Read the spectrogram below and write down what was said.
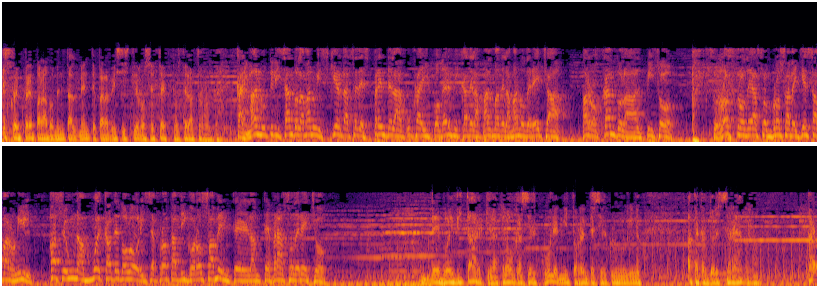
Estoy preparado mentalmente para resistir los efectos de la droga. Calimán, utilizando la mano izquierda, se desprende la aguja hipodérmica de la palma de la mano derecha, arrojándola al piso. Su rostro de asombrosa belleza varonil hace una mueca de dolor y se frota vigorosamente el antebrazo derecho. Debo evitar que la droga circule en mi torrente circunguíneo, atacando el cerebro. Pero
